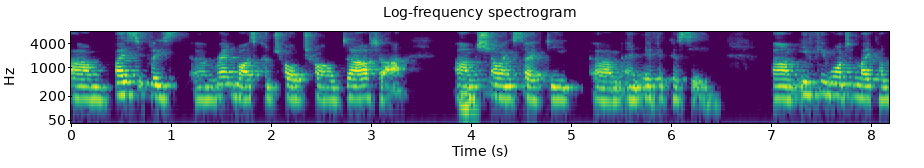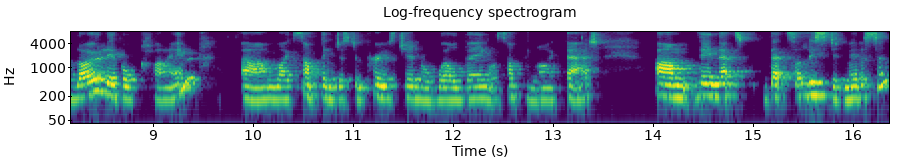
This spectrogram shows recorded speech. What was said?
um, basically um, randomized controlled trial data um, hmm. showing safety um, and efficacy. Um, if you want to make a low level claim, like something just improves general well being or something like that, then that's, that's a listed medicine.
